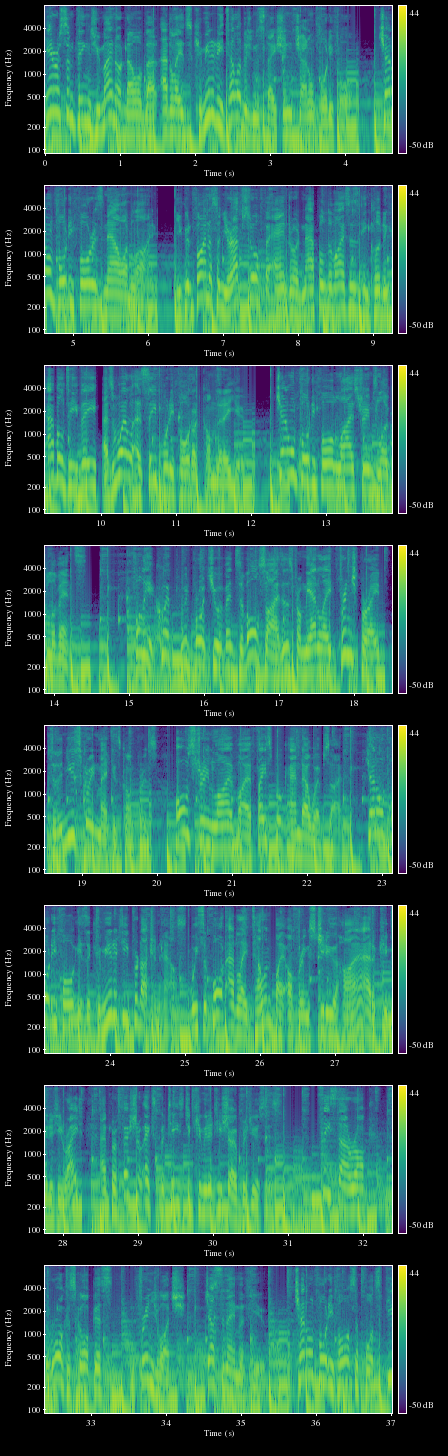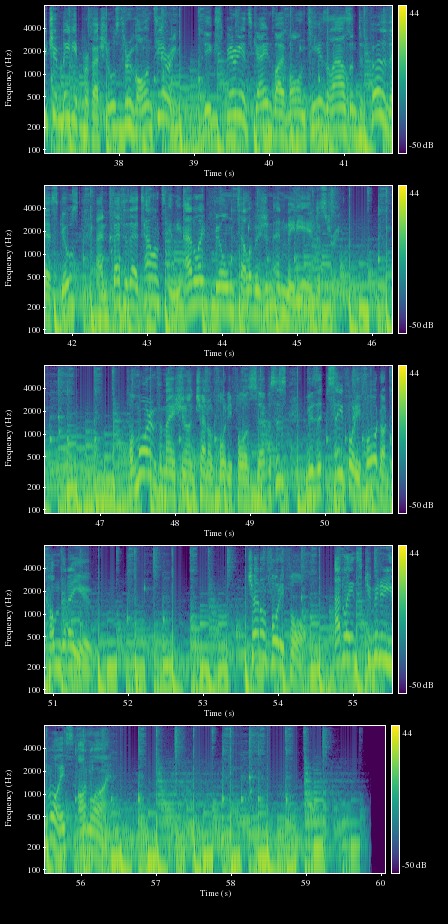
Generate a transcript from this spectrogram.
Here are some things you may not know about Adelaide's community television station, Channel 44. Channel 44 is now online. You can find us on your App Store for Android and Apple devices, including Apple TV, as well as c44.com.au. Channel 44 live streams local events. Fully equipped, we've brought you events of all sizes from the Adelaide Fringe Parade to the new Screenmakers Conference, all streamed live via Facebook and our website. Channel 44 is a community production house. We support Adelaide talent by offering studio hire at a community rate and professional expertise to community show producers. Sea Star Rock, The Raucous Caucus, and Fringe Watch, just to name a few. Channel 44 supports future media professionals through volunteering. The experience gained by volunteers allows them to further their skills and better their talents in the Adelaide film, television, and media industry. For more information on Channel 44's services, visit c44.com.au. Channel 44, Adelaide's community voice online.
